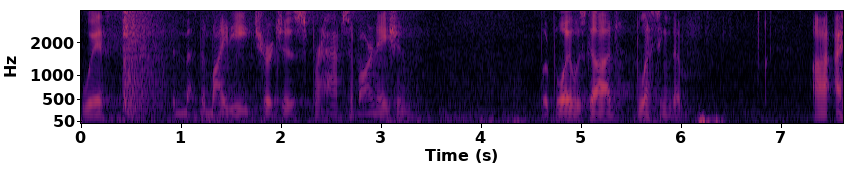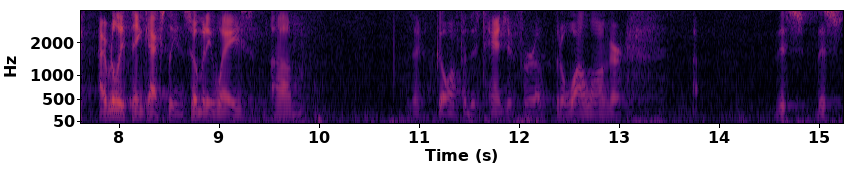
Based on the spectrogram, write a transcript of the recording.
with the, the mighty churches, perhaps, of our nation. But boy, was God blessing them. Uh, I, I, really think, actually, in so many ways, um, I go off on this tangent for a little while longer, this, this,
